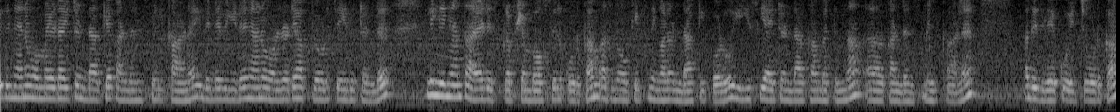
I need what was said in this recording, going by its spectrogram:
ഇത് ഞാൻ ഹോം മെയ്ഡായിട്ട് ഉണ്ടാക്കിയ കണ്ടൻസ് മിൽക്കാണ് ഇതിന്റെ വീഡിയോ ഞാൻ ഓൾറെഡി അപ്ലോഡ് ചെയ്തിട്ടുണ്ട്. ലിങ്ക് ഞാൻ താഴെ ഡിസ്ക്രിപ്ഷൻ ബോക്സിൽ കൊടുക്കാം. അത് നോക്കിയിട്ട് നിങ്ങൾ ഉണ്ടാക്കിക്കോളൂ. ഈസി ആയിട്ട് ഉണ്ടാക്കാൻ പറ്റുന്ന കണ്ടൻസ് മിൽക്കാണ് അത് ഇതിലേക്ക് ഒഴിച്ചു കൊടുക്കാം.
